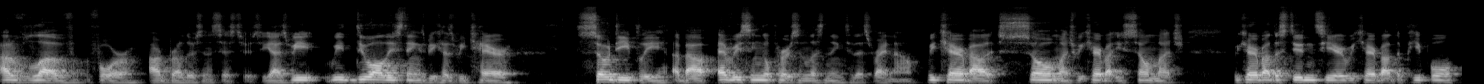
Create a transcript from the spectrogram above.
out of love for our brothers and sisters. You guys, we we do all these things because we care so deeply about every single person listening to this right now. We care about it so much. We care about you so much we care about the students here. We care about the people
